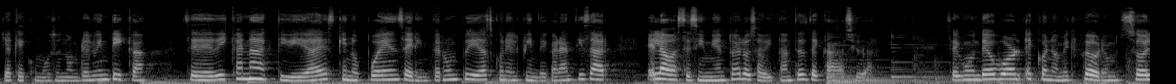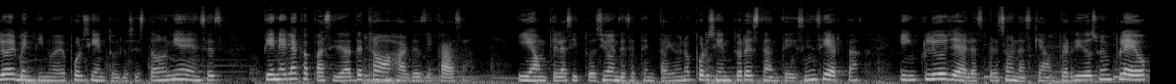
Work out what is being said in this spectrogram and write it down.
ya que como su nombre lo indica, se dedican a actividades que no pueden ser interrumpidas con el fin de garantizar el abastecimiento de los habitantes de cada ciudad. Según The World Economic Forum, solo el 29% de los estadounidenses tiene la capacidad de trabajar desde casa, y aunque la situación de 71% restante es incierta, incluye a las personas que han perdido su empleo,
